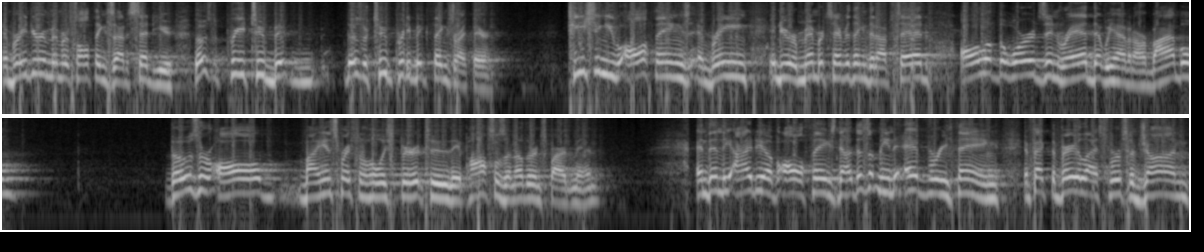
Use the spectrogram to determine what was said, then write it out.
and bring to remembrance all things that I have said to you. Those are, pretty two big, those are two pretty big things right there teaching you all things and bringing into your remembrance everything that I've said. All of the words in red that we have in our Bible, those are all by inspiration of the Holy Spirit to the apostles and other inspired men. And then the idea of all things. Now, it doesn't mean everything. In fact, the very last verse of John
